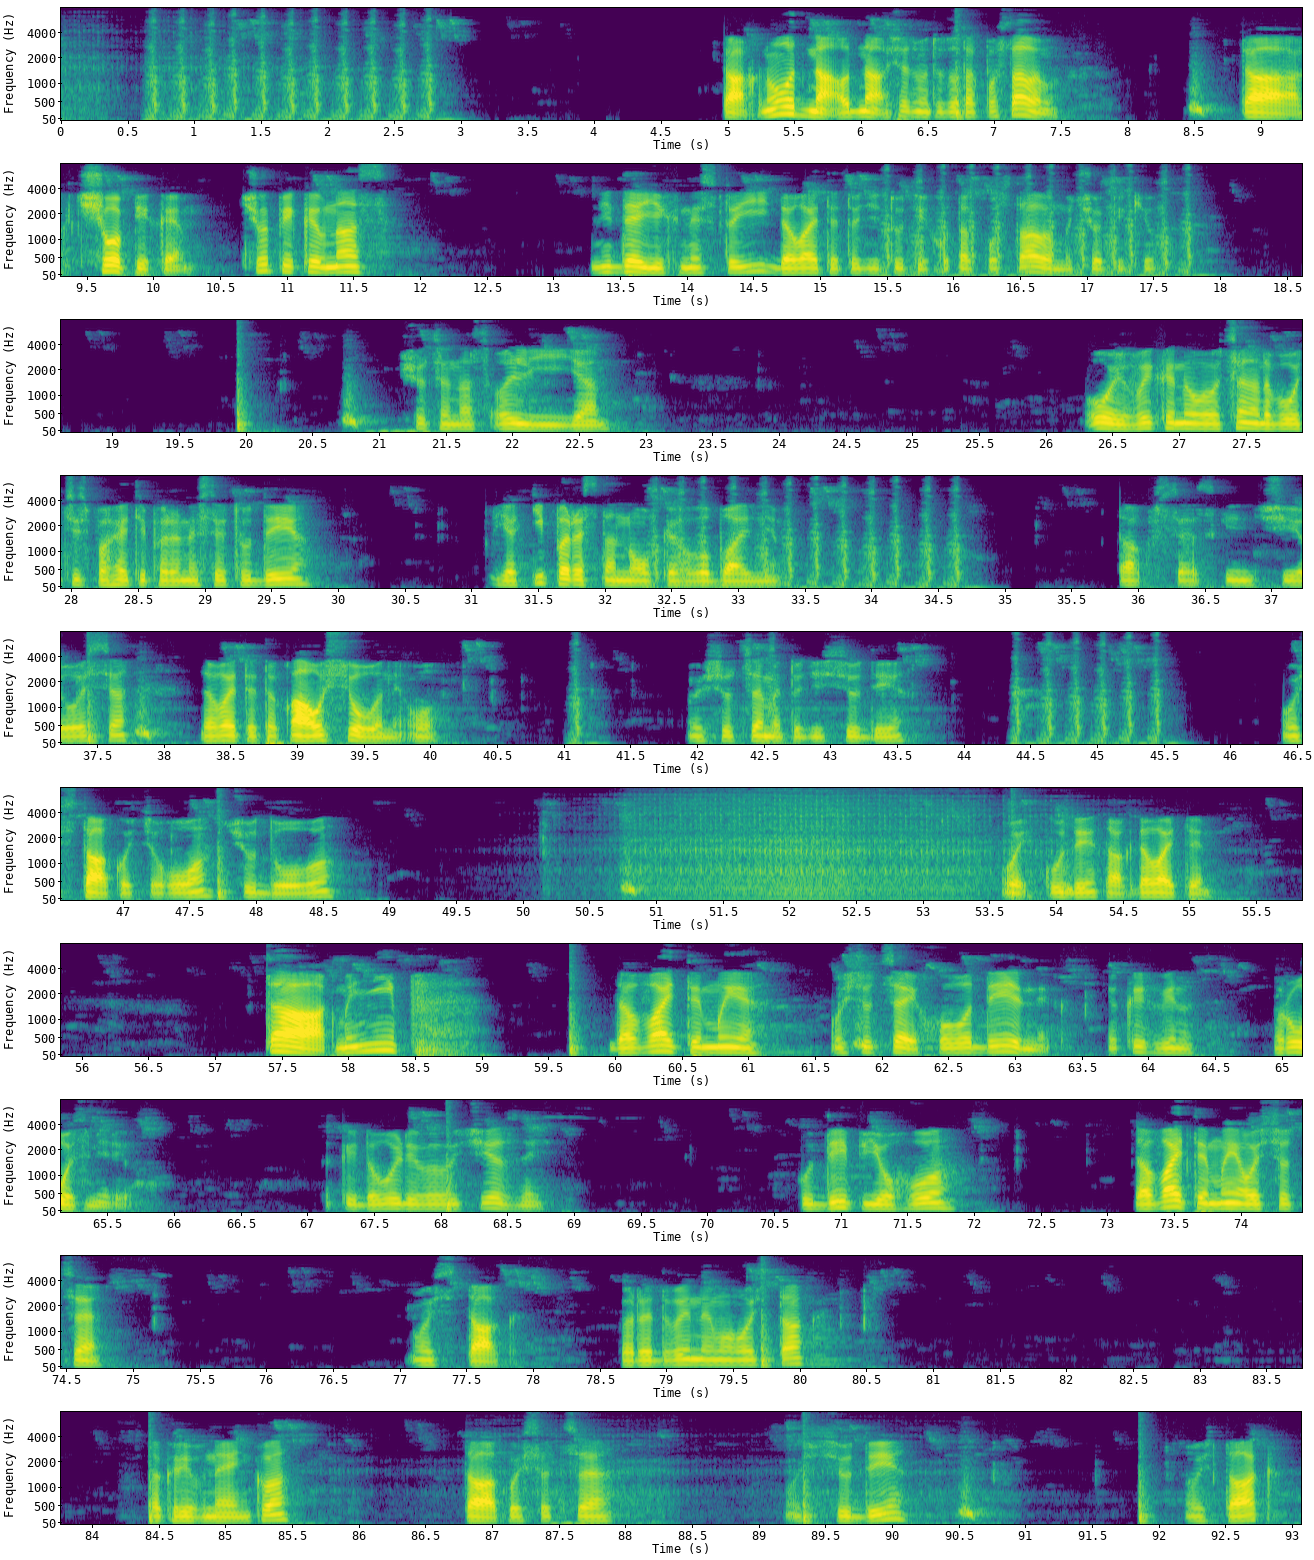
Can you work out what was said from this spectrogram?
Так, ну одна, одна. Зараз ми тут отак поставимо. Так, чопіки. Чопіки в нас. Ніде їх не стоїть. Давайте тоді тут їх отак поставимо, чопіків. Що це у нас? Олія. Ой, викинули. Оце треба було ці спагеті перенести туди. Які перестановки глобальні. Так, все скінчилося. Давайте так. А, ось вони, о. Ось оце ми тоді сюди. Ось так ось. О, чудово. Ой, куди? Так, давайте. Так, мені б. Давайте ми ось у цей холодильник. Яких він розмірів? Такий доволі величезний. Куди б його? Давайте ми ось оце. Ось так. Передвинемо ось так. Так рівненько. Так, ось оце. Ось сюди. Ось так.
